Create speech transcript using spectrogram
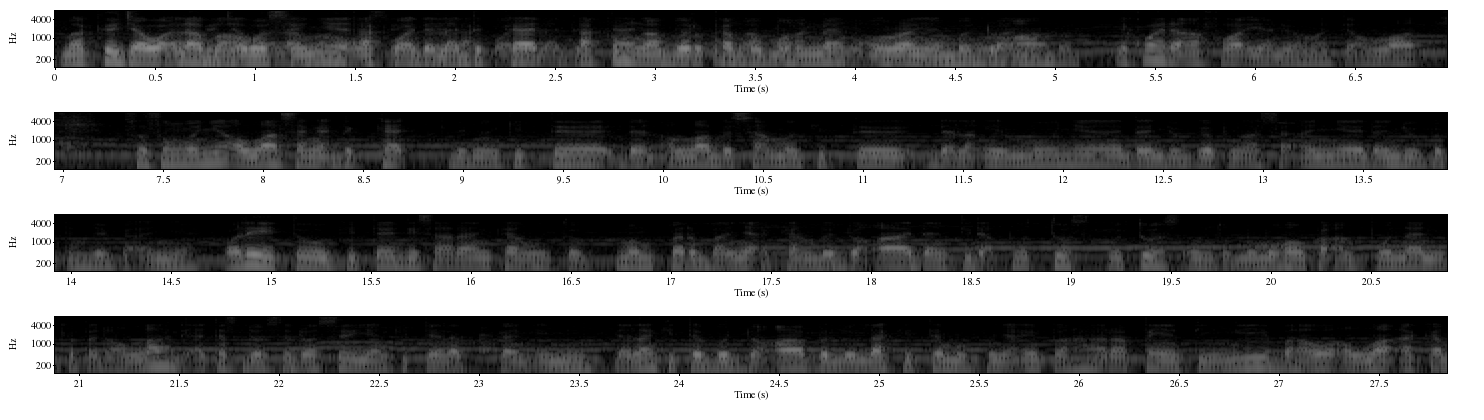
maka jawablah bahawasanya aku adalah dekat aku mengabulkan permohonan orang yang berdoa. Ikhwah dan akhwat yang dirahmati Allah sesungguhnya Allah sangat dekat dengan kita dan Allah bersama kita dalam ilmunya dan juga penguasaannya dan juga penjagaannya. Oleh itu kita disarankan untuk memperbanyakkan berdoa dan tidak putus-putus untuk memohon keampunan kepada Allah di atas dosa-dosa yang kita lakukan ini. Dalam kita berdoa perlulah kita mempunyai pengharapan yang tinggi bahawa Allah akan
